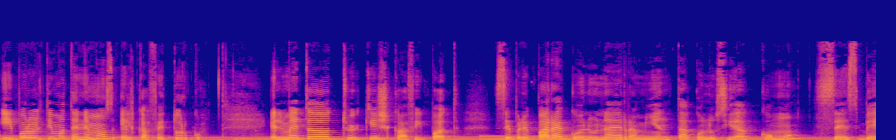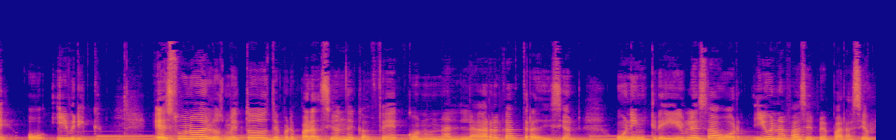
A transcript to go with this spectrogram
Y por último tenemos el café turco. El método Turkish Coffee Pot se prepara con una herramienta conocida como CESB o Ibrik. Es uno de los métodos de preparación de café con una larga tradición, un increíble sabor y una fácil preparación.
